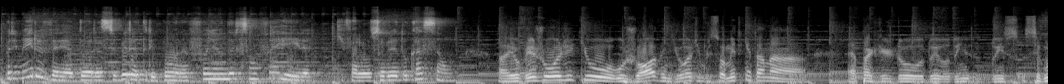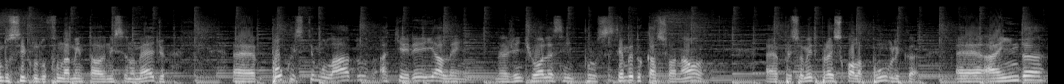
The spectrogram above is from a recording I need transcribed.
O primeiro vereador a subir à tribuna foi Anderson Ferreira, que falou sobre educação. Ah, eu vejo hoje que o, o jovem de hoje, principalmente quem está é, a partir do, do, do, do, segundo ciclo do fundamental no ensino médio, é pouco estimulado a querer ir além. Né? A gente olha assim para o sistema educacional, é, principalmente para a escola pública, é, ainda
